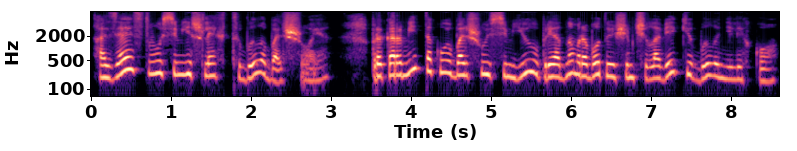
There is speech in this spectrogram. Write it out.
Хозяйство у семьи Шлехт было большое. Прокормить такую большую семью при одном работающем человеке было нелегко.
